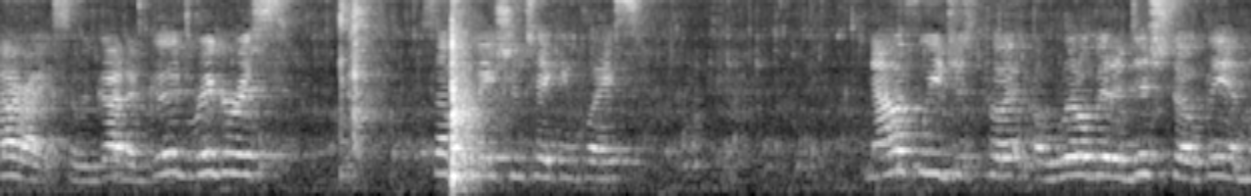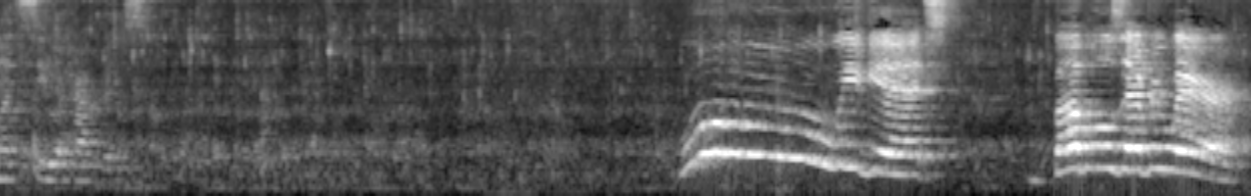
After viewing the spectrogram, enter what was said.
All right, so we've got a good rigorous sublimation taking place. Now if we just put a little bit of dish soap in, let's see what happens. Woo! We get bubbles everywhere.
